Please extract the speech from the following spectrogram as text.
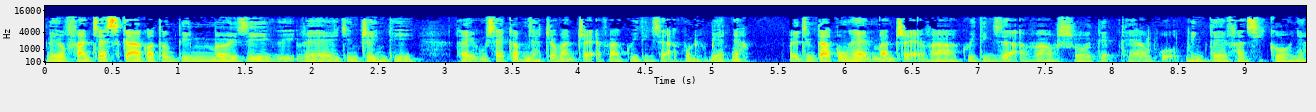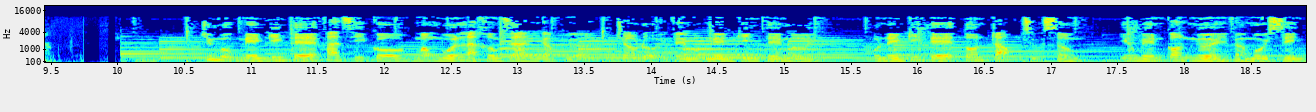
Nếu Francesca có thông tin mới gì gửi về chương trình thì thầy cũng sẽ cập nhật cho bạn trẻ và quý thính giả cũng được biết nhé. Vậy chúng ta cùng hẹn bạn trẻ và quý thính giả vào số tiếp theo của Kinh tế Francisco nhé. Chuyên mục Nền Kinh tế Francisco mong muốn là không gian gặp gỡ, trao đổi về một nền kinh tế mới, một nền kinh tế tôn trọng sự sống, yêu mến con người và môi sinh.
